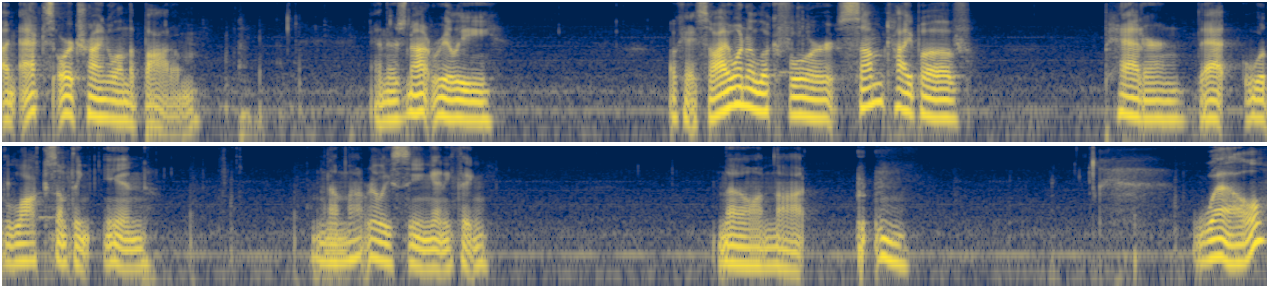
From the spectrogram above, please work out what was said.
an X or a triangle on the bottom. And there's not really Okay, so I want to look for some type of pattern that would lock something in. And I'm not really seeing anything. No, I'm not. well,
